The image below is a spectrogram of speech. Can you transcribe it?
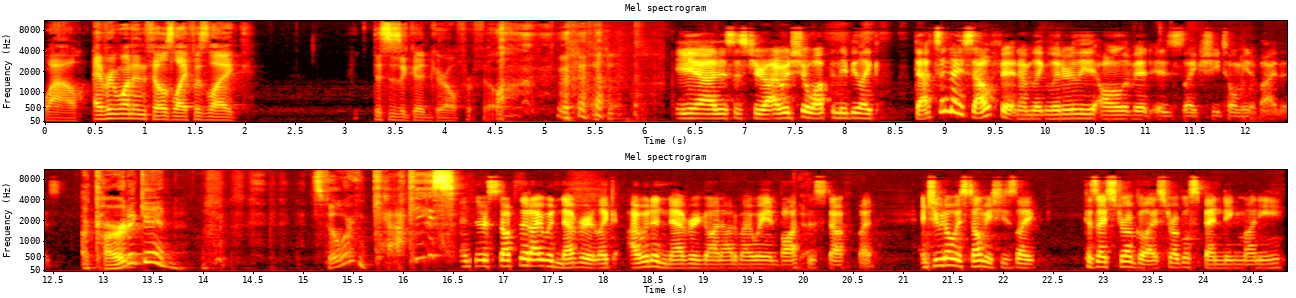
wow. Everyone in Phil's life was like, this is a good girl for Phil. Yeah, this is true. I would show up and they'd be like, "That's a nice outfit," and I'm like, literally, all of it is like she told me to buy this. A cardigan? is Phil wearing khakis? And there's stuff that I would never like. I would have never gone out of my way and bought this stuff, but and she would always tell me she's like, because I struggle. I struggle spending money.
